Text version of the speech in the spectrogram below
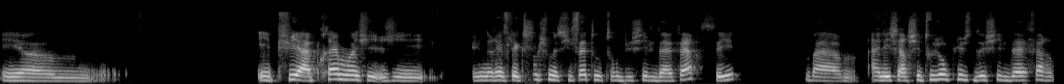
Et, euh, et puis après, moi, j'ai une réflexion que je me suis faite autour du chiffre d'affaires, c'est bah, aller chercher toujours plus de chiffre d'affaires,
